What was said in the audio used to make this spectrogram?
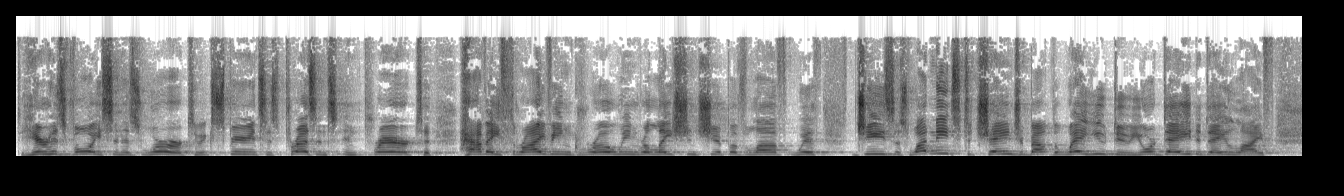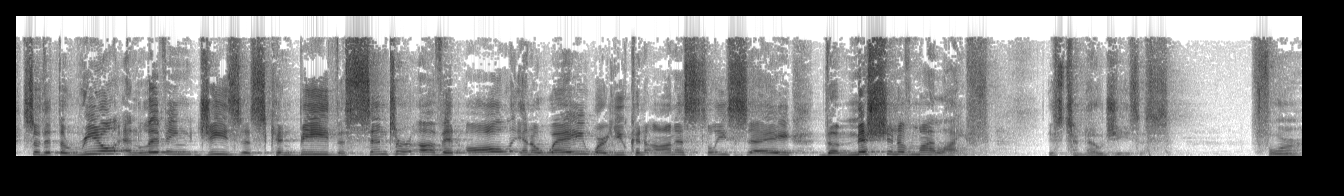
to hear His voice and His word, to experience His presence in prayer, to have a thriving, growing relationship of love with Jesus. What needs to change about the way you do your day to day life so that the real and living Jesus can be the center of it all in a way where you can honestly say, The mission of my life is to know Jesus for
